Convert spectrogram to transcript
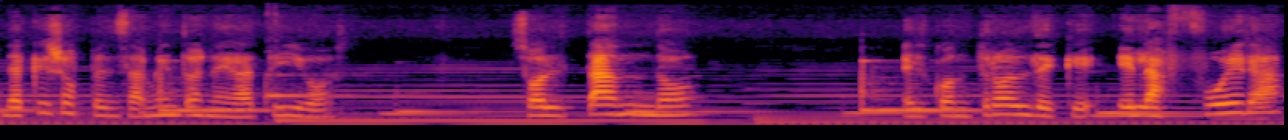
de aquellos pensamientos negativos, soltando el control de que el afuera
